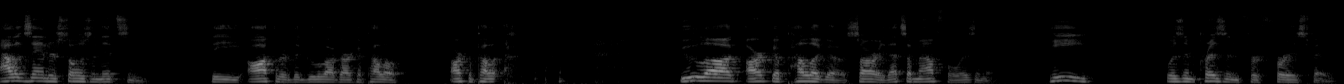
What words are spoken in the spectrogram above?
Alexander Solzhenitsyn, the author of the Gulag Archipelago, archipelago Gulag Archipelago. Sorry, that's a mouthful, isn't it? He was imprisoned for, for his faith.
